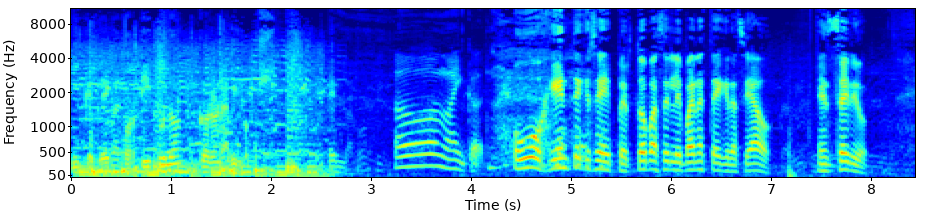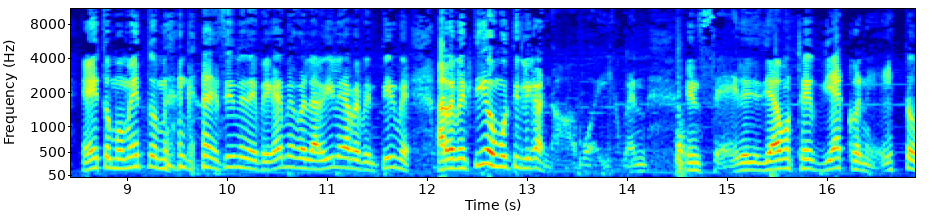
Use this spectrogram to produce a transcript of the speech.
Y que llega por título, Coronavirus. Oh my god. Hubo gente que se despertó para hacerle pan a este desgraciado. En serio. En estos momentos me dan ganas de decirme de pegarme con la Biblia y arrepentirme. Arrepentido o multiplicar. No, pues, hijo, en, en serio, llevamos tres días con esto.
